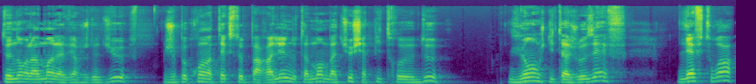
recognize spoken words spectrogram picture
tenant à la main la Vierge de Dieu. Je peux prendre un texte parallèle, notamment Matthieu chapitre 2. L'ange dit à Joseph, Lève-toi,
